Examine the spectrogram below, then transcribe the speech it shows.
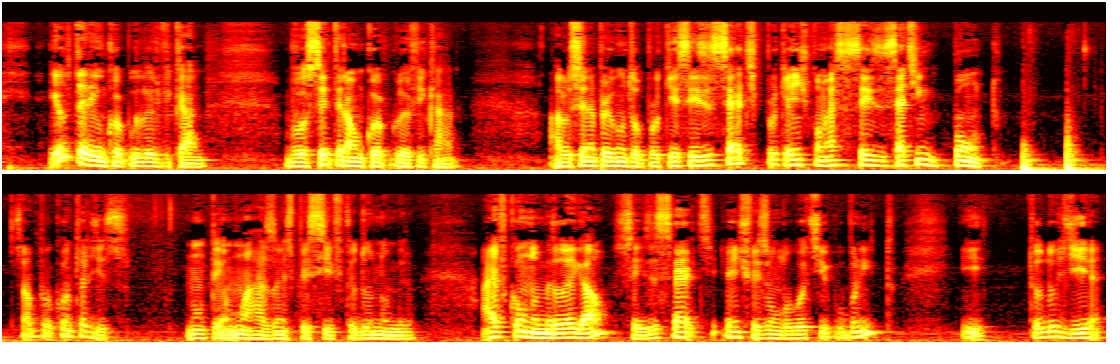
eu terei um corpo glorificado. Você terá um corpo glorificado. A Luciana perguntou por que 6 e 7? Porque a gente começa 6 e 7 em ponto. Só por conta disso. Não tem uma razão específica do número. Aí ficou um número legal, 6 e 7. A gente fez um logotipo bonito. E todo dia,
